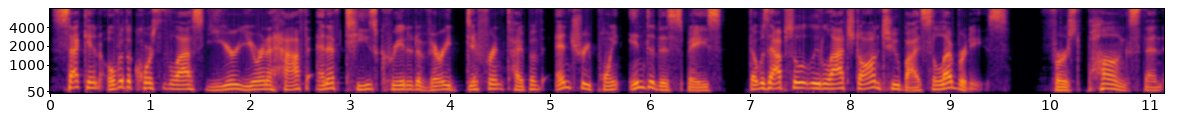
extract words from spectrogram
Second, over the course of the last year, year and a half, NFTs created a very different type of entry point into this space that was absolutely latched onto by celebrities. First punks, then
